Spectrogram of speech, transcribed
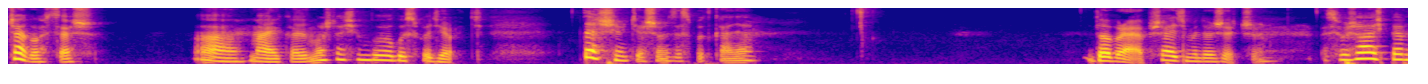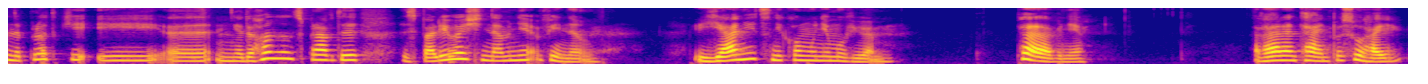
Czego chcesz? A, Michael, można się było go spodziewać. Też się cieszę ze spotkania. Dobra, przejdźmy do rzeczy. Słyszałaś pewne plotki i, e, nie dochodząc prawdy, zwaliłeś na mnie winę. Ja nic nikomu nie mówiłem. Pewnie. Valentine, posłuchaj.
